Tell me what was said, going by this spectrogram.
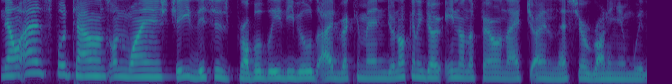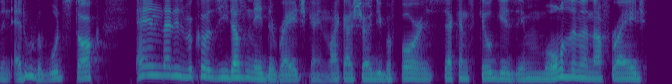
Now, as for talents on YSG, this is probably the build I'd recommend. You're not going to go in on the Feral Nature unless you're running him with an Edward of Woodstock, and that is because he doesn't need the rage gain. Like I showed you before, his second skill gives him more than enough rage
